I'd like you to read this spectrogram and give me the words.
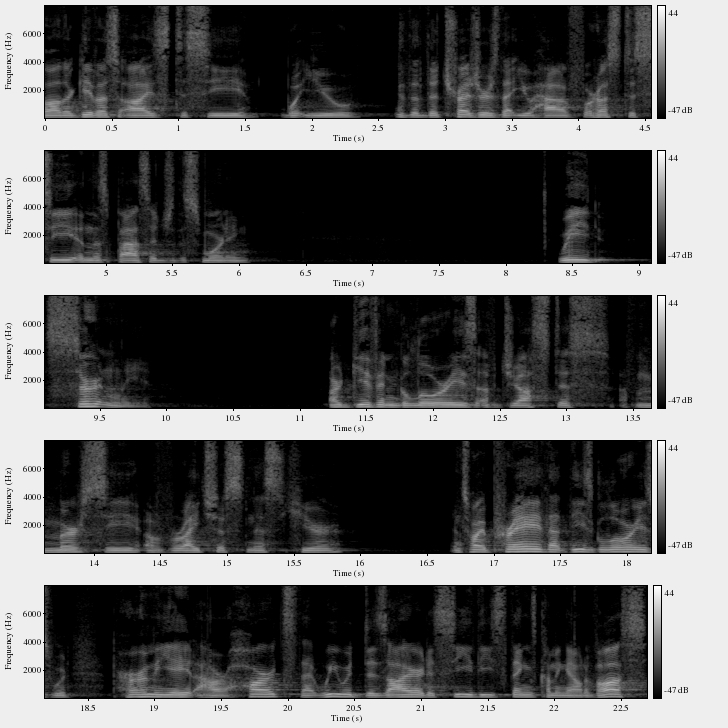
Father, give us eyes to see what you, the, the treasures that you have for us to see in this passage this morning. We certainly are given glories of justice, of mercy, of righteousness here. And so I pray that these glories would permeate our hearts, that we would desire to see these things coming out of us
